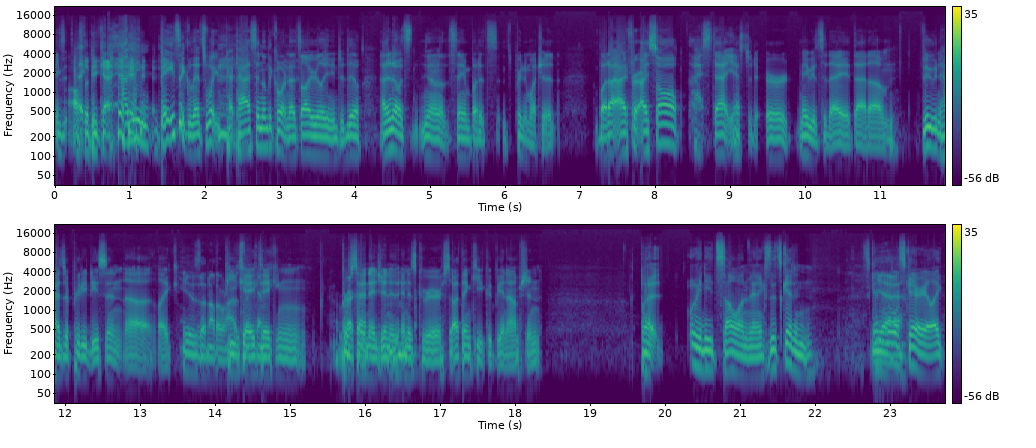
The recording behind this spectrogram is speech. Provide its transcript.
Ex- Off the PK. I mean, basically, that's what you're pa- passing in the corner. That's all you really need to do. I don't know it's you know the same, but it's it's pretty much it. But I I, I saw a stat yesterday, or maybe it's today, that um, has a pretty decent uh, like He is another one. I was PK taking percentage in, Mhm. in his career, so I think he could be an option. But we need someone, man, because it's getting it's getting a little scary. Like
